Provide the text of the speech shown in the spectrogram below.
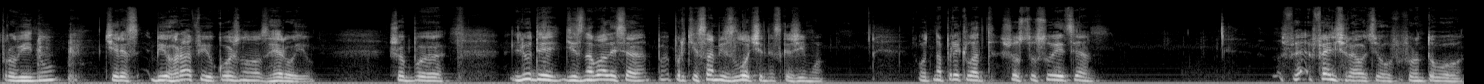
про війну через біографію кожного з героїв. Щоб е, люди дізнавалися про ті самі злочини, скажімо. От, наприклад, що стосується фельдшера оцього фронтового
